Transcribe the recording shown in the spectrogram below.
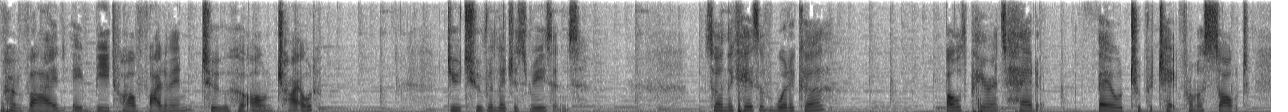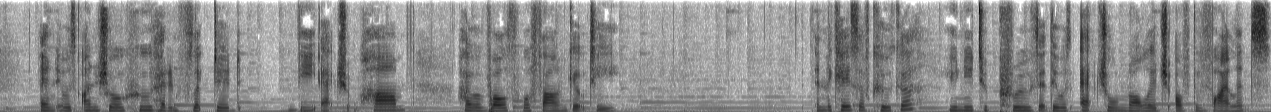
provide a B12 vitamin to her own child due to religious reasons. So, in the case of Witika, both parents had failed to protect from assault, and it was unsure who had inflicted the actual harm. However, both were found guilty. In the case of Kuka, you need to prove that there was actual knowledge of the violence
